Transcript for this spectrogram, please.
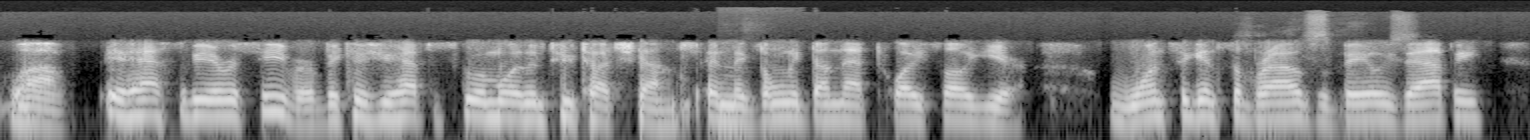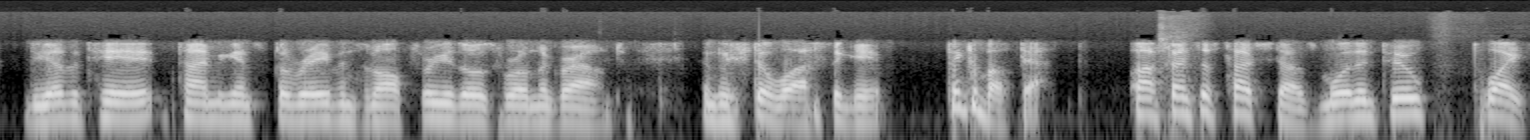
Wow. It has to be a receiver because you have to score more than two touchdowns, and they've only done that twice all year. Once against the Browns with Bailey Zappe, the other t- time against the Ravens, and all three of those were on the ground, and they still lost the game. Think about that. Offensive touchdowns, more than two, twice.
